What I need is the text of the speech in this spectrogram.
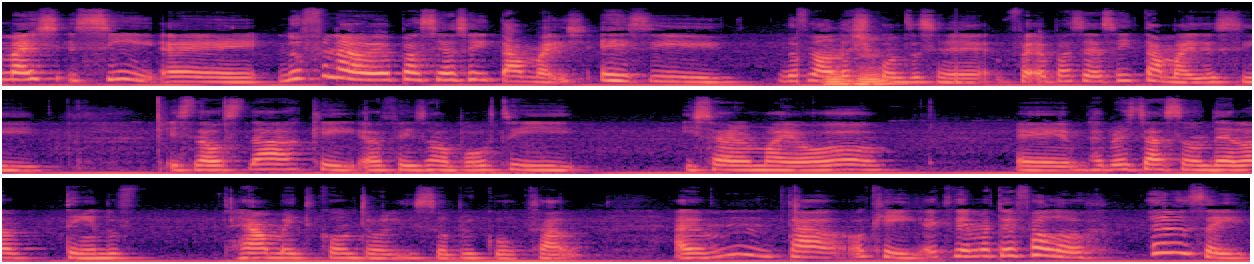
Mas, sim, é, no final eu passei a aceitar mais esse. No final das Uhum. contas, assim, né? Eu passei a aceitar mais esse. Esse negócio da. ok, ela fez um aborto e isso era a maior é, representação dela tendo realmente controle sobre o corpo, sabe? Aí hum, tá, ok. É que nem Matheus falou. Eu não sei.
